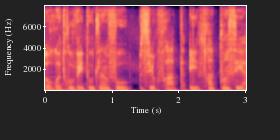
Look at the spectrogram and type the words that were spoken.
Retrouvez toute l'info sur frappe et frappe.ch.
